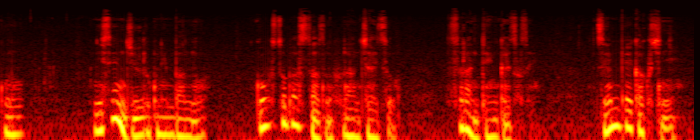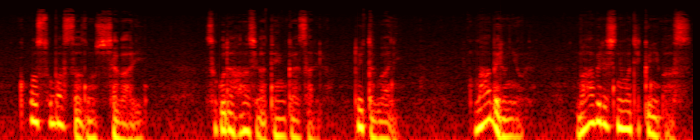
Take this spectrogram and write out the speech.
この2016年版のゴーストバスターズのフランチャイズをさらに展開させ全米各地にゴーストバスターズの支社がありそこで話が展開されるといった具合にマーベルによるマーベル・シネマティック・ユニバース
